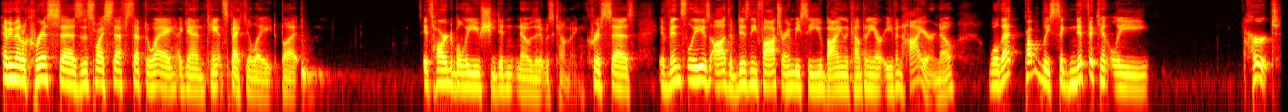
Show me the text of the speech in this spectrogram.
Heavy Metal Chris says, "This is why Steph stepped away again. Can't speculate, but it's hard to believe she didn't know that it was coming. Chris says, if Vince leaves, odds of Disney, Fox, or NBCU buying the company are even higher. No. Well, that probably significantly hurt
